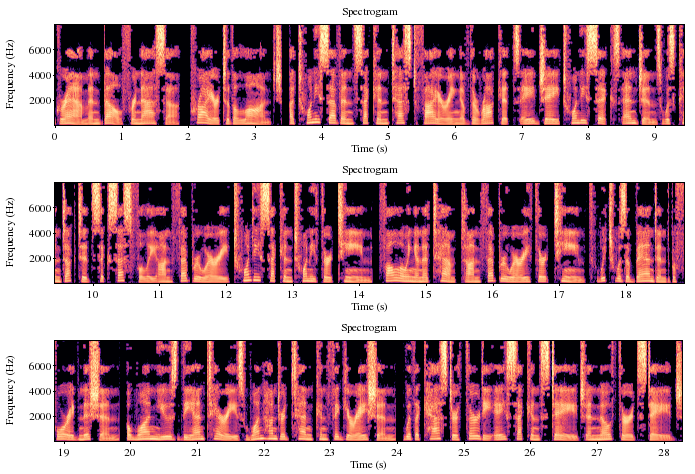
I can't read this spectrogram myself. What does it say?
Graham and Bell for NASA, prior to the launch, a 27-second test firing of the rocket's AJ-26 engines was conducted successfully on February 22, 2013, following an attempt on February 13 which was abandoned before ignition. A-1 used the Antares 110 configuration, with a Castor 30A second stage and no third stage.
